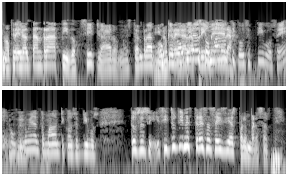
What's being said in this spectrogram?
No entre- pega tan rápido. Sí, claro, no es tan rápido. No Aunque no hubieras tomado anticonceptivos, ¿eh? Aunque no hubieran tomado anticonceptivos. Entonces, si- si tú tienes 3 a 6 días para embarazarte,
